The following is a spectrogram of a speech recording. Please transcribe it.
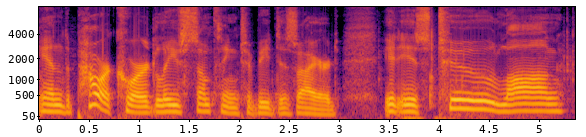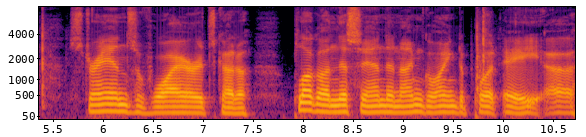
and the power cord leaves something to be desired. It is two long strands of wire. It's got a plug on this end, and I'm going to put a uh,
